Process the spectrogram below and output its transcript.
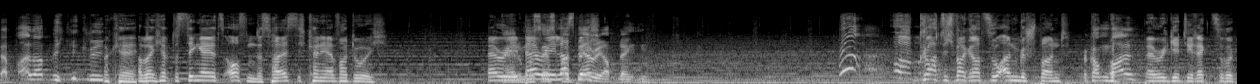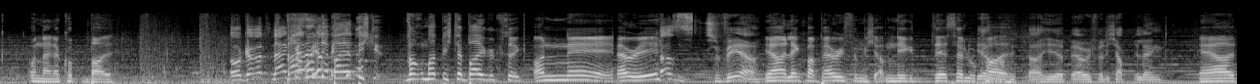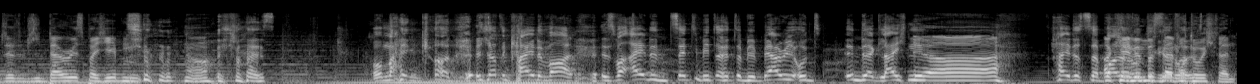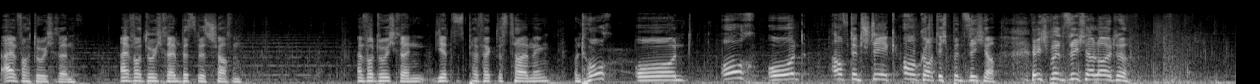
Der Ball hat mich gekriegt. Okay, aber ich habe das Ding ja jetzt offen. Das heißt, ich kann hier einfach durch. Barry, Ja, Barry, lass mich. Barry ablenken. Oh Gott, ich war gerade so angespannt. Da kommt ein Ball. Barry geht direkt zurück. Oh nein, da kommt ein Ball. Oh Gott, nein, Warum Barry der Ball hat mich Warum hat mich der Ball gekriegt? Oh nee. Barry? Das ist schwer. Ja, lenk mal Barry für mich ab. Nee, der ist ja Ja, lokal. ich da hier, Barry für dich abgelenkt. Ja, Barry ist bei jedem... ja. Ich weiß. Oh mein Gott, ich hatte keine Wahl. Es war einen Zentimeter hinter mir Barry und in der gleichen ja. Zeit ist der Ball Okay, wir müssen einfach durchrennen. Einfach durchrennen. Einfach durchrennen, bis wir es schaffen. Einfach durchrennen. Jetzt ist perfektes Timing. Und hoch und hoch und auf den Steg. Oh Gott, ich bin sicher. Ich bin sicher, Leute.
